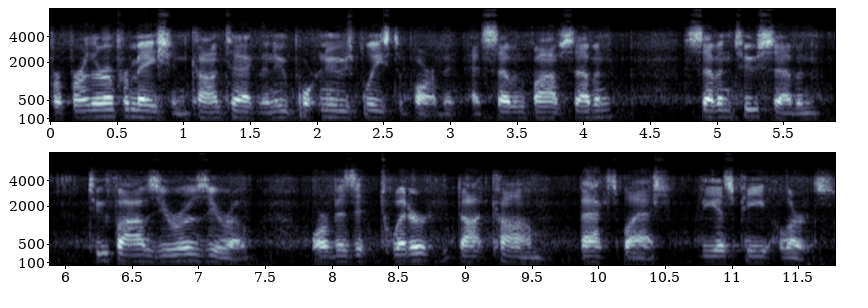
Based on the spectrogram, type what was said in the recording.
For further information, contact the Newport News Police Department at 757 727 2500 or visit twitter.com backslash VSP alerts.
